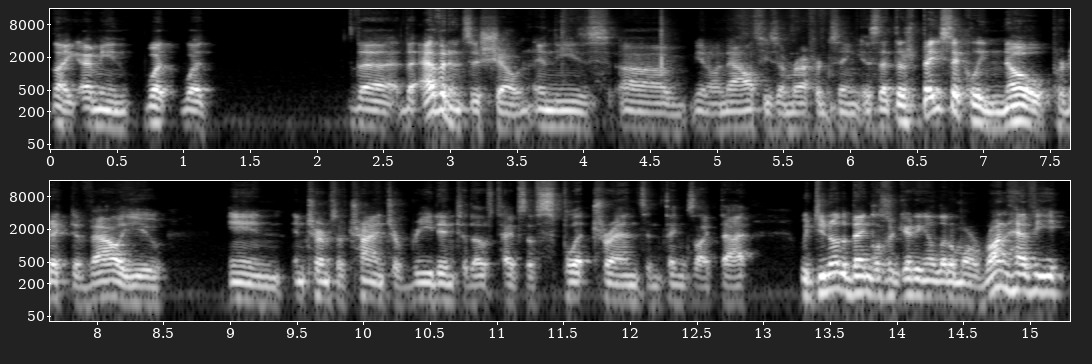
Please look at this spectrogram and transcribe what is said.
like I mean what what the the evidence is shown in these um, you know analyses I'm referencing is that there's basically no predictive value in in terms of trying to read into those types of split trends and things like that. We do know the Bengals are getting a little more run heavy.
